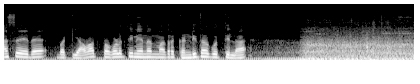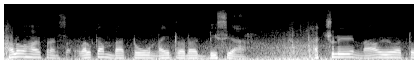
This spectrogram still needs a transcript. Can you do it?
ಆಸೆ ಇದೆ. ಬಟ್ ಯಾವಾಗ ತೊಗೊಳ್ತೀನಿ ಅನ್ನೋದು ಮಾತ್ರ ಖಂಡಿತ ಗೊತ್ತಿಲ್ಲ. Hello hi friends welcome back to night rider D C R actually ನಾವು ಇವತ್ತು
